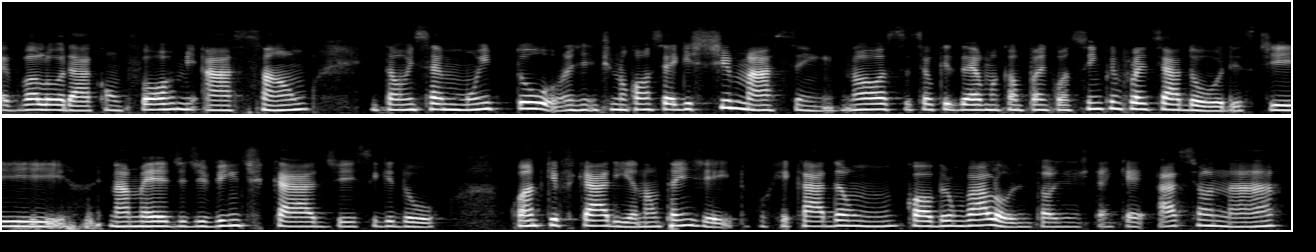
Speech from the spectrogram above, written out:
é, valorar conforme a ação. Então, isso é muito. A gente não consegue estimar assim. Nossa, se eu quiser uma campanha com cinco influenciadores, de na média de 20 20k de seguidor, quanto que ficaria? Não tem jeito, porque cada um cobra um valor. Então a gente tem que acionar,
